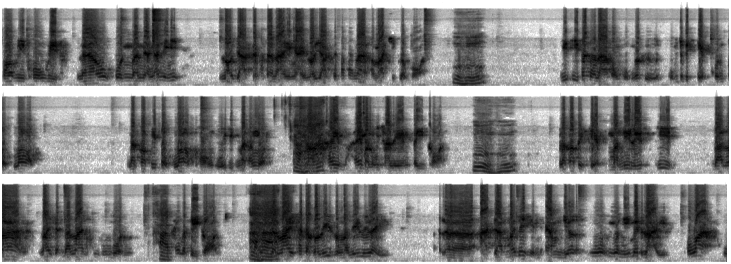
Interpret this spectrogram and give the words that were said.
พอมีโควิด แล้วคนมันอย่างนั้นอย่างนี้ เราอยากจะพัฒนายังไง เราอยากจะพัฒนาสมาชิกเราก่อนอืมฮึวิธีพัฒนาของผมก็คือ ผมจะไปเก็บคนตกรอบ แล้วก็ที่ตกรอบของหัวหินมาทั้งหมดอ่าฮะให้ให้มาลง challenge ตีก่อนอืมฮึแล้วก็ไปเก็บ money list ที่ด้านล่างไล่จากด้านล่างขึ้นข้างบนครับให้มาตีก่อนอ่าผมฮะจะไล่ category ลงมาเรื่อยๆเอ่ออาจจะไม่ได้เห็น am เยอะงวดงวดนี้ไม่เป็นไรเพราะว่าหัว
